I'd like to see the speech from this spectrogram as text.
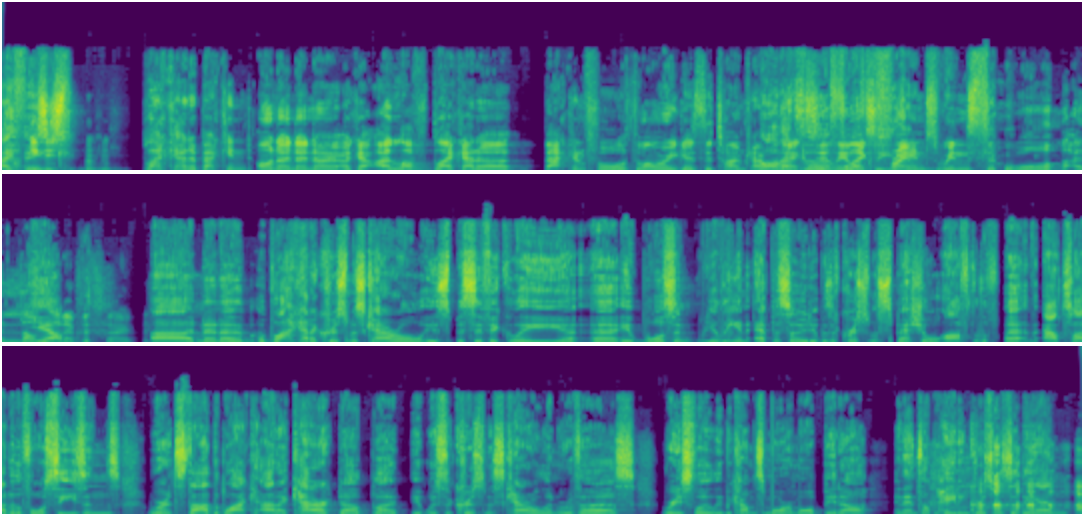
I think. Is this Blackadder back in? Oh no, no, no. Okay, I love Blackadder back and forth. The one where he goes to time travel. Oh, and that's the accidentally, fourth like season. France wins the war. I love Yeah. that episode. Uh, no, no. Blackadder Christmas Carol is specifically. Uh, it wasn't really an episode. It was a Christmas special after the uh, outside of the Four Seasons, where it starred the Blackadder character, but it was the Christmas Carol in reverse, where he slowly becomes more and more bitter and ends up hating Christmas at the end.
